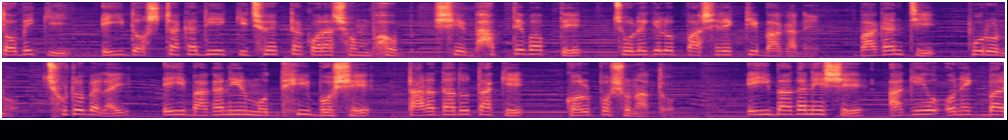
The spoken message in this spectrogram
তবে কি এই দশ টাকা দিয়ে কিছু একটা করা সম্ভব? সে ভাবতে ভাবতে চলে গেল পাশের একটি বাগানে। বাগানটি পুরনো। ছোটবেলায় এই বাগানের মধ্যেই বসে তার দাদু তাকে গল্প শোনাতো। এই বাগানে সে আগেও অনেকবার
